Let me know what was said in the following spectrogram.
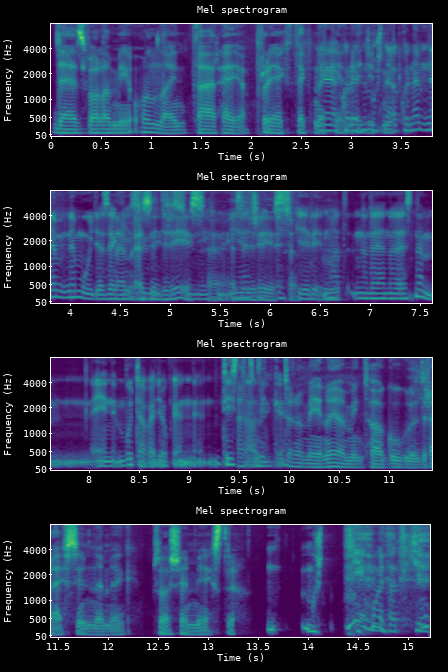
De ez valami online tárhely a projekteknek. Ja, akkor, ez most ne, akkor nem, nem, nem úgy az Nem, egész ez egy része, színik. ez egy része. csak egy- hát, na, de, na, de ezt nem, én buta vagyok, Hát tisztázni mit kell. tudom én, olyan, mintha a Google Drive szűnne meg. Szóval semmi extra. Most miért mondtad ki?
